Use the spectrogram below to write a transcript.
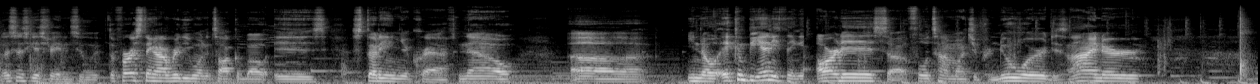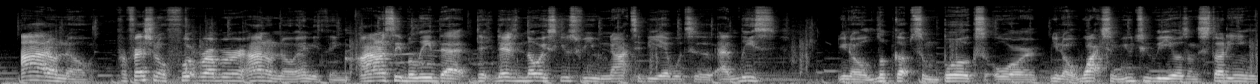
let's just get straight into it. The first thing I really want to talk about is studying your craft. Now, uh, you know, it can be anything. Artist, full-time entrepreneur, designer, I don't know. Professional foot rubber, I don't know anything. I honestly believe that th there's no excuse for you not to be able to at least you know, look up some books or, you know, watch some YouTube videos on studying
